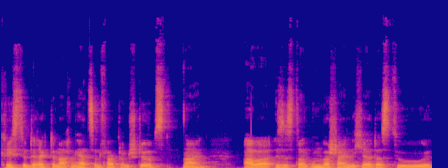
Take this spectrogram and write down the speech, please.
Kriegst du direkt danach einen Herzinfarkt und stirbst? Nein. Aber ist es dann unwahrscheinlicher, dass du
